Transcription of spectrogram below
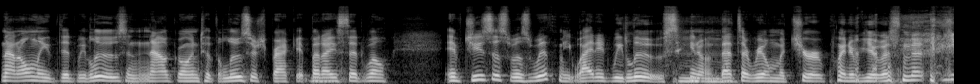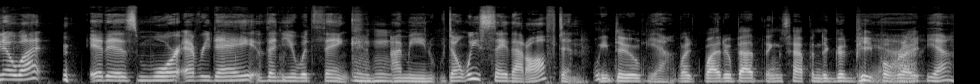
not only did we lose and now go into the losers bracket, but I said, well, if Jesus was with me, why did we lose? You know, that's a real mature point of view, isn't it? You know what? it is more every day than you would think. Mm-hmm. I mean, don't we say that often? we do. Yeah. Like, why do bad things happen to good people, Yeah, right? Yeah.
